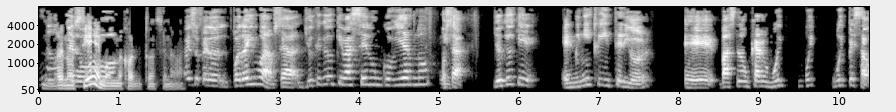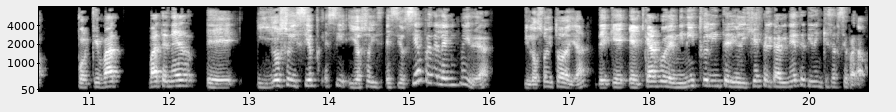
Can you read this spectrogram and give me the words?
no, renunciemos pero- mejor entonces no. Eso, pero por ahí va, o sea, yo creo que va a ser un gobierno, o sea, yo creo que el ministro de Interior eh, va a ser un cargo muy, muy, muy pesado, porque va, va a tener, eh, y yo soy siempre, sí, yo soy, he sido siempre de la misma idea, y lo soy todavía, de que el cargo de ministro del Interior y jefe del gabinete tienen que ser separados.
